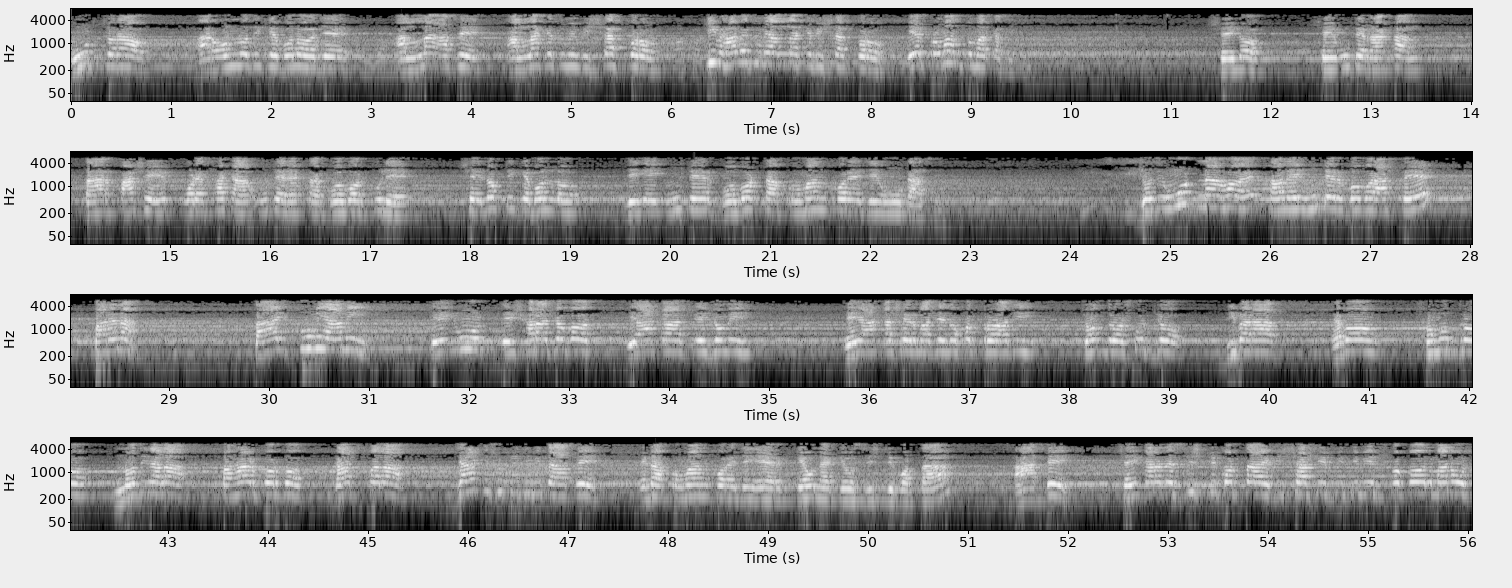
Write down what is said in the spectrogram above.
উঠ চড়াও। আর অন্যদিকে বলো যে, আল্লাহ আছে, আল্লাহকে তুমি বিশ্বাস করো। কীভাবে তুমি আল্লাহকে বিশ্বাস করো? এর প্রমাণ তোমার কাছে কি? সেই লোক, সেই উটের রাখাল, তার পাশে পড়ে থাকা উটের একটা গোবর তুলে সেই লোকটিকে বলল যে, এই উটের গোবরটা প্রমাণ করে যে উট আছে। যদি উট না হয়, তাহলে এই উটের গোবর আসতে পারে না। তাই তুমি, আমি, এই উঠ এই সারা জগৎ, এই আকাশ, এই জমিন, এই আকাশের মাঝে নক্ষত্র রাজি চন্দ্র, সূর্য, দিবারাত এবং সমুদ্র, নদীনালা, পাহাড় পর্বত, গাছপালা, যা কিছু পৃথিবীতে আছে, এটা প্রমাণ করে যে এর কেউ না কেউ সৃষ্টিকর্তা আছে। সেই কারণে সৃষ্টিকর্তায় বিশ্বাসী পৃথিবীর সকল মানুষ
